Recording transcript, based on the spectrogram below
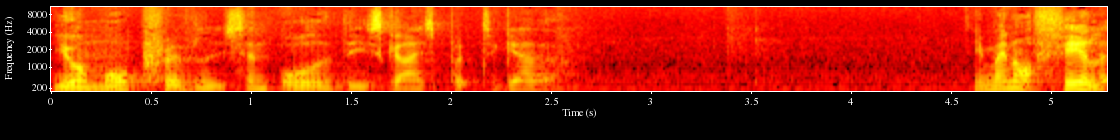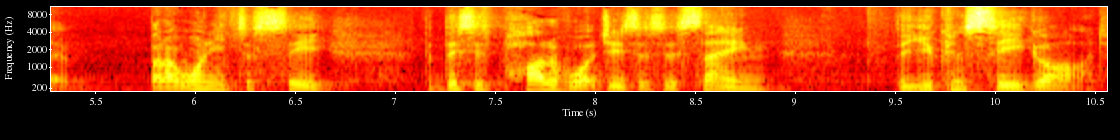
You are more privileged than all of these guys put together. You may not feel it, but I want you to see that this is part of what Jesus is saying that you can see God.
